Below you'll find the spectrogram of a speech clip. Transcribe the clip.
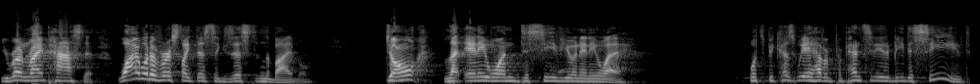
You run right past it. Why would a verse like this exist in the Bible? Don't let anyone deceive you in any way. Well, it's because we have a propensity to be deceived.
